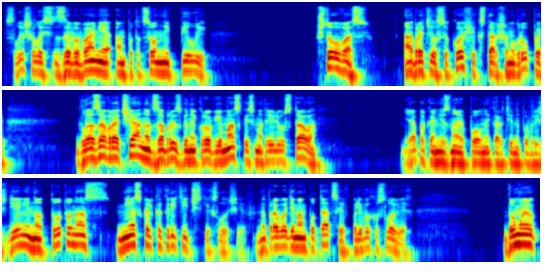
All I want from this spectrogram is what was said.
Слышалось завывание ампутационной пилы. «Что у вас?» — обратился Кофе к старшему группы. Глаза врача над забрызганной кровью маской смотрели устало. «Я пока не знаю полной картины повреждений, но тут у нас несколько критических случаев. Мы проводим ампутации в полевых условиях. Думаю,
